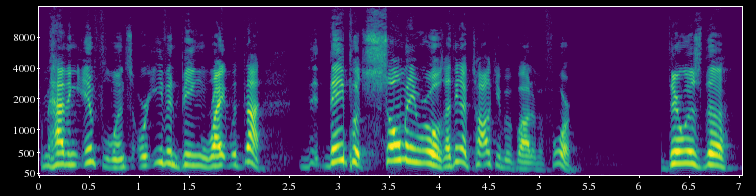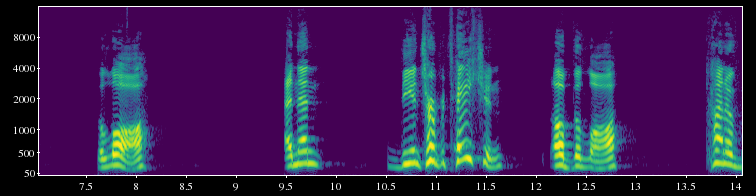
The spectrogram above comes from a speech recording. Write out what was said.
from having influence or even being right with God. They put so many rules. I think I've talked to you about it before. There was the, the law, and then the interpretation of the law kind of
